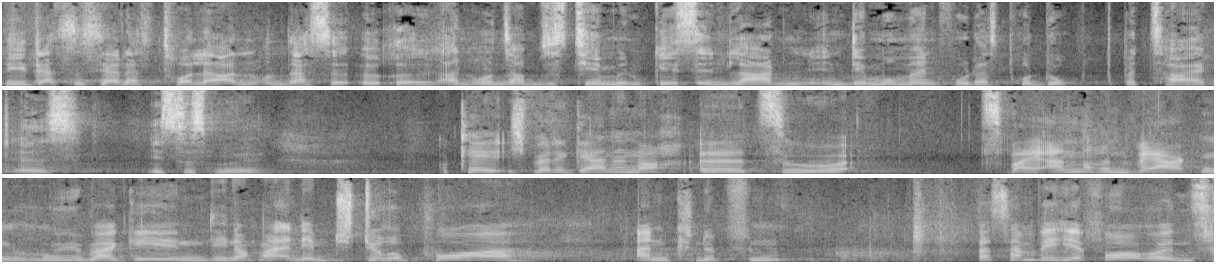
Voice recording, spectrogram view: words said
Nee, das ist ja das Tolle an und das Irre an unserem System. Wenn du gehst in den Laden, in dem Moment, wo das Produkt bezahlt ist, ist es Müll. Okay, ich würde gerne noch äh, zu zwei anderen Werken rübergehen, die nochmal an dem Styropor anknüpfen. Was haben wir hier vor uns?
